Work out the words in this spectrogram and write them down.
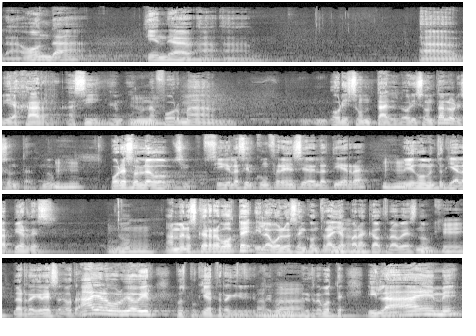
la onda tiende a, a- a- a viajar así, en, en una forma horizontal, horizontal, horizontal, ¿no? Por eso luego, si sigue la circunferencia de la Tierra, llega un momento que ya la pierdes. ¿No? A menos que rebote y la vuelves a encontrar ya para acá otra vez, ¿no? La regresa. otra- Ah, ya la volvió a oír. Pues porque ya te el rebote. Y la AM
